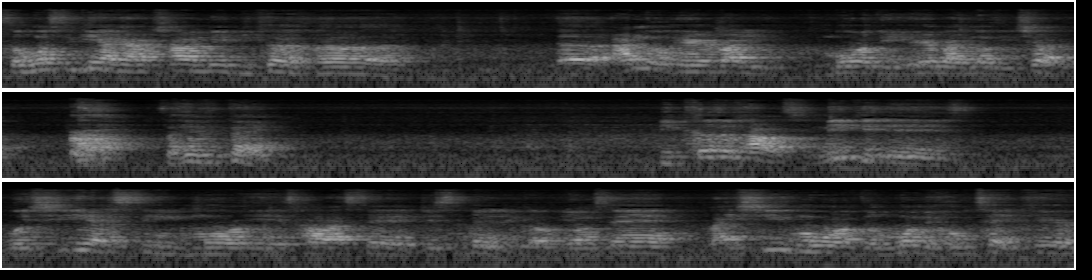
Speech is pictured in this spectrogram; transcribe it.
So once again, I gotta chime in because uh, uh, I know everybody more than everybody knows each other. so here's the thing. Because of how Tamika is, what she has seen more is how I said just a minute ago. You know what I'm saying? Like she's more of the woman who take care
